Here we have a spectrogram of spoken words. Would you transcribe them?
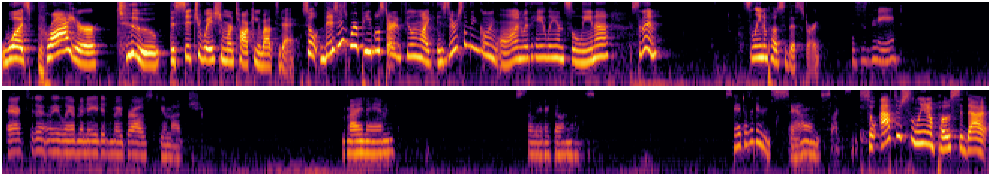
was prior to the situation we're talking about today. So, this is where people started feeling like, is there something going on with Hailey and Selena? So then, Selena posted this story. This is me. I accidentally laminated my brows too much. My name, Selena Gomez. See, it doesn't even sound sexy. So after Selena posted that,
